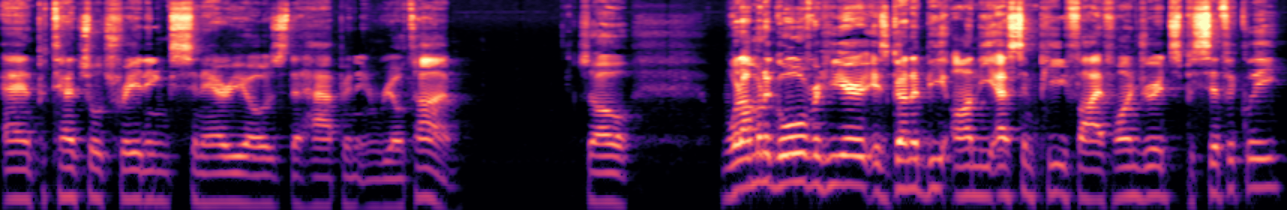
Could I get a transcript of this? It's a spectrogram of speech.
and potential trading scenarios that happen in real time. So what I'm going to go over here is going to be on the S&P 500 specifically.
